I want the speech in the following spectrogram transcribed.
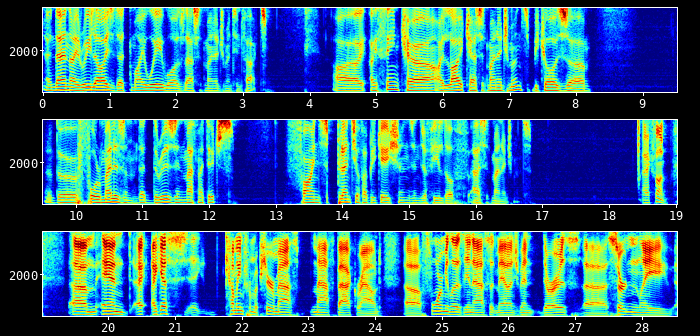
And then I realized that my way was asset management, in fact. Uh, I think uh, I like asset management because uh, the formalism that there is in mathematics finds plenty of applications in the field of asset management. Excellent. Um, and I, I, guess uh, coming from a pure math math background, uh, formulas in asset management, there is uh, certainly uh,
